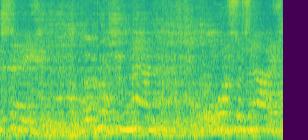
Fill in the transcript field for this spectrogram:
say, a broken man, once was I.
